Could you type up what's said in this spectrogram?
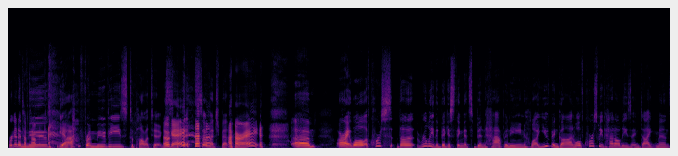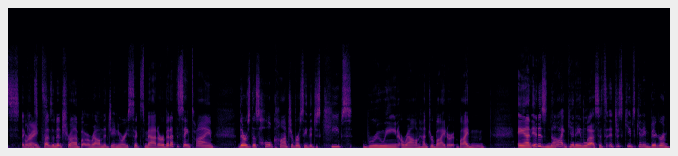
we're going to move, topic. yeah, from movies to politics. Okay. so much better. All right. Um, all right. Well, of course, the really the biggest thing that's been happening while you've been gone. Well, of course, we've had all these indictments against Right. President Trump around the January 6th matter, but at the same time, there's this whole controversy that just keeps brewing around Hunter Biden. And it is not getting less. It's, it just keeps getting bigger and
